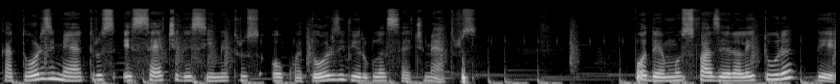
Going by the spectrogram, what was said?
14 metros e 7 decímetros ou 14,7 metros. Podemos fazer a leitura de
